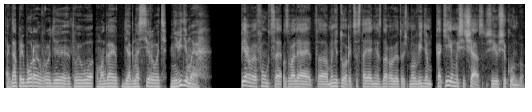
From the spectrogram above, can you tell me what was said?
Тогда приборы вроде твоего помогают диагностировать невидимое? Первая функция позволяет мониторить состояние здоровья, то есть мы увидим, какие мы сейчас, сию секунду.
